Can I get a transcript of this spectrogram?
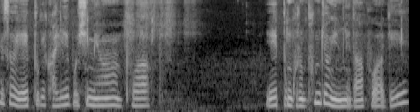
해서 예쁘게 관리해 보시면 부학 예쁜 그런 품종입니다. 부학이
